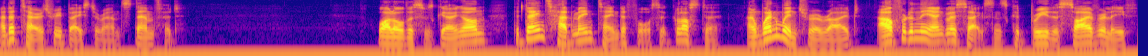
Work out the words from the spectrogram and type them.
and a territory based around Stamford. While all this was going on, the Danes had maintained a force at Gloucester, and when winter arrived, Alfred and the Anglo Saxons could breathe a sigh of relief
